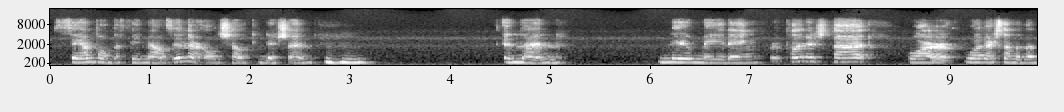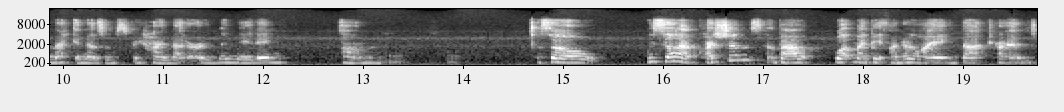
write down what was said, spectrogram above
sampled the females in their old shell condition. Mm-hmm. And then new mating replenish that? Or what are some of the mechanisms behind that? Or the mating? Um, so we still have questions about what might be underlying that trend,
